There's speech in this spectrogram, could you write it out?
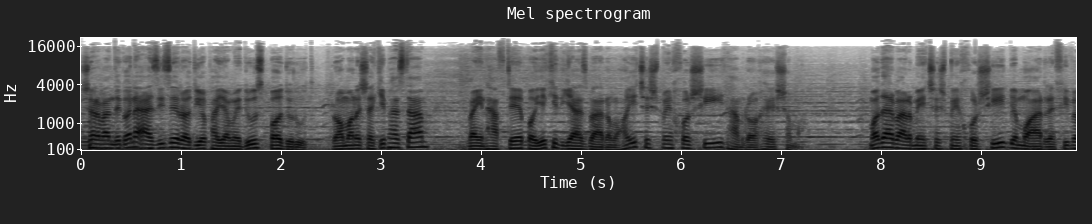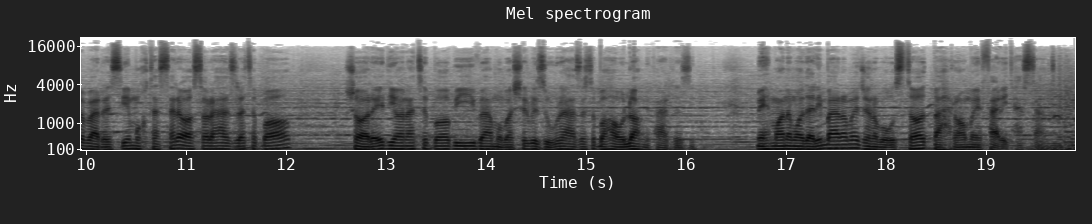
شنوندگان عزیز رادیو پیام دوست با درود. رامان شکیب هستم. و این هفته با یکی دیگه از برنامه های چشمه خورشید همراه شما. ما در برنامه چشمه خورشید به معرفی و بررسی مختصر آثار حضرت باب شارع دیانت بابی و مبشر به ظهور حضرت بهاءالله می‌پردازیم. مهمان ما در این برنامه جناب استاد بهرام فرید هستند.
